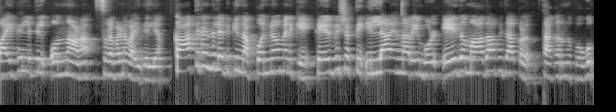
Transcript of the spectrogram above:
വൈകല്യത്തിൽ ഒന്നാണ് ശ്രവണ വൈകല്യം. കാത്തിരുന്ന് ലഭിക്കുന്ന പൊന്നോമനയ്ക്ക് കേൾവിശക്തി ഇല്ല എന്നറിയുമ്പോൾ ഏത് മാതാപിതാക്കളും തകർന്നു പോകും.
